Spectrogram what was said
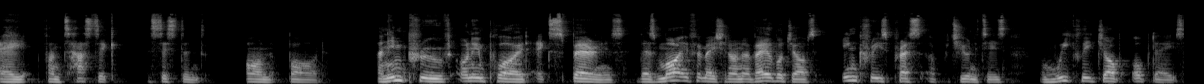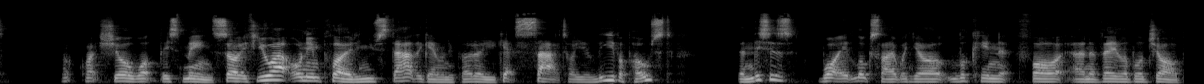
a fantastic assistant on board. An improved unemployed experience. There's more information on available jobs, increased press opportunities, and weekly job updates not quite sure what this means. So if you are unemployed and you start the game unemployed or you get sacked or you leave a post, then this is what it looks like when you're looking for an available job.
